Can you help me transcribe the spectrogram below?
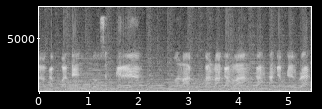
uh, kabupaten untuk segera melakukan langkah-langkah tanggap darurat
